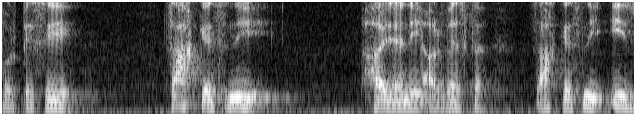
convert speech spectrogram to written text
որպեսի ծաղկեցնի հայրենի արվեստը, ծաղկեցնի իր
